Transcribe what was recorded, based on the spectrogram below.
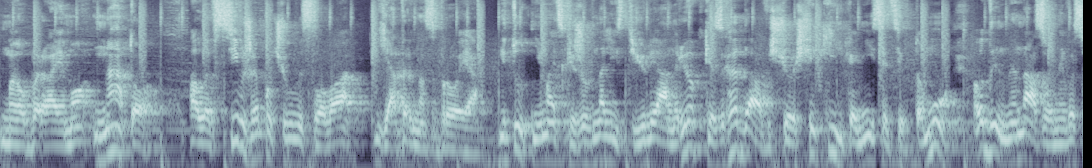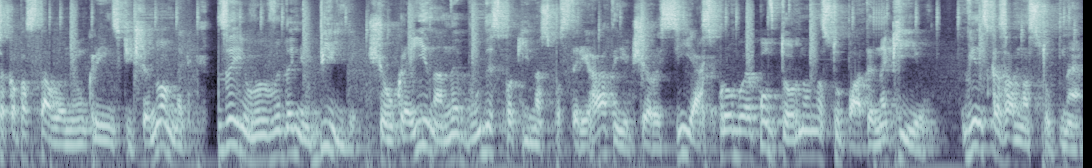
ми обираємо НАТО. Але всі вже почули слова ядерна зброя. І тут німецький журналіст Юліан Рьопке згадав, що ще кілька місяців тому один неназваний високопоставлений український чиновник заявив виданню Більд, що Україна не буде спокійно спостерігати, якщо Росія спробує повторно наступати на Київ. Він сказав наступне:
